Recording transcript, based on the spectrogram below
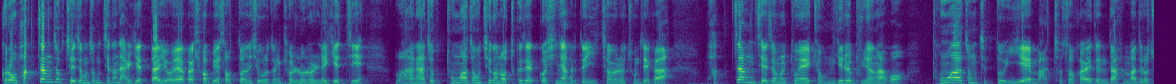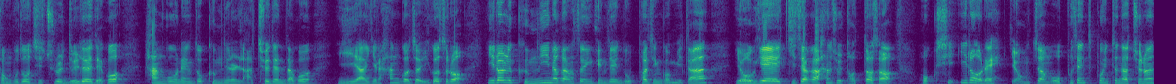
그럼 확장적 재정 정책은 알겠다. 여야가 협의해서 어떤 식으로든 결론을 내겠지. 완화적 통화 정책은 어떻게 될 것이냐. 그랬더니 이창현 총재가 확장 재정을 통해 경기를 부양하고 통화 정책도 이에 맞춰서 가야 된다. 한마디로 정부도 지출을 늘려야 되고 한국은행도 금리를 낮춰야 된다고 이야기를 한 거죠. 이것으로 1월 금리 인하 가능성이 굉장히 높아진 겁니다. 여기에 기자가 한술 더 떠서 혹시 1월에 0.5%포인트 낮추는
